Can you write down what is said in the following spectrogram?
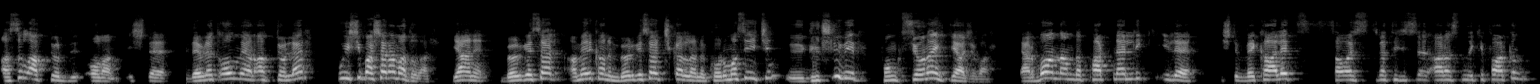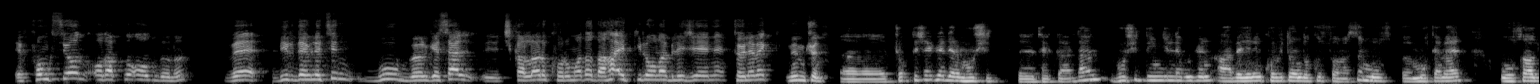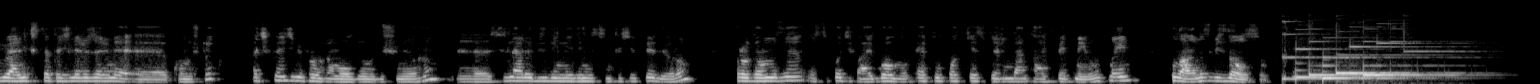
asıl aktör olan işte devlet olmayan aktörler bu işi başaramadılar. Yani bölgesel Amerika'nın bölgesel çıkarlarını koruması için güçlü bir fonksiyona ihtiyacı var. Yani bu anlamda partnerlik ile işte vekalet savaş stratejisi arasındaki farkın e, fonksiyon odaklı olduğunu ve bir devletin bu bölgesel e, çıkarları korumada daha etkili olabileceğini söylemek mümkün. Ee, çok teşekkür ederim Hurşit e, tekrardan. Hurşit Dingil'le bugün ABD'nin COVID-19 sonrası mu, e, muhtemel ulusal güvenlik stratejileri üzerine e, konuştuk. Açıklayıcı bir program olduğunu düşünüyorum. E, sizler de bizi dinlediğiniz için teşekkür ediyorum. Programımızı Spotify, Google, Apple Podcast üzerinden takip etmeyi unutmayın. Kulağınız bizde olsun.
